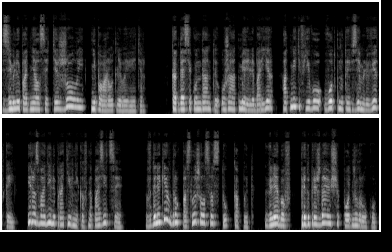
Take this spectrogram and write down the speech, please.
С земли поднялся тяжелый, неповоротливый ветер. Когда секунданты уже отмерили барьер, отметив его воткнутой в землю веткой, и разводили противников на позиции, вдалеке вдруг послышался стук копыт. Глебов предупреждающе поднял руку.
